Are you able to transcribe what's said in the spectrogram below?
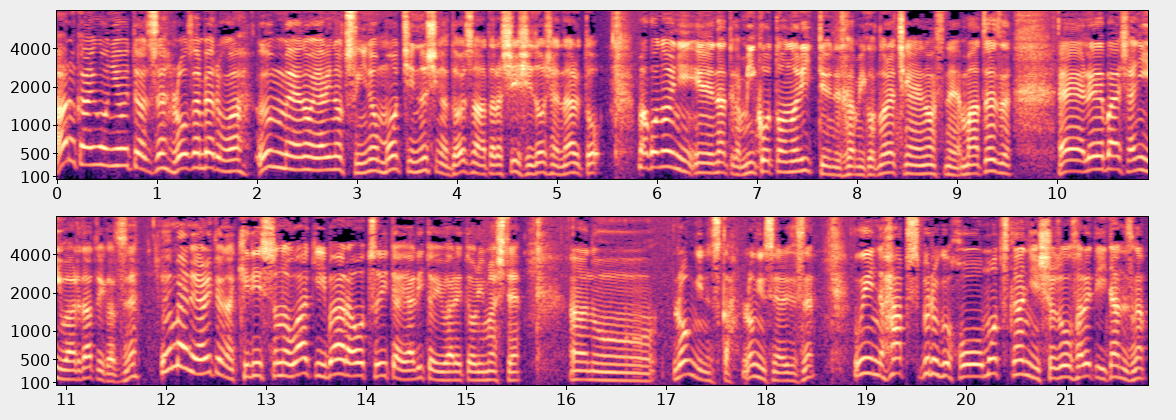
ある会合においてはですね、ローゼンベルグは、運命の槍の次の持ち主がドイツの新しい指導者になると、まあ、このように、えー、なんていうか、ミコトノリっていうんですが、ミコトノリは違いますね。まあ、とりあえず、えー、霊媒者に言われたというかですね、運命の槍というのはキリストの脇腹をついた槍と言われておりまして、あのー、ロンギヌスか、ロンギヌスの槍ですね。ウィーンの・ハプスブルグ法を持つ官に所蔵されていたんですが、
